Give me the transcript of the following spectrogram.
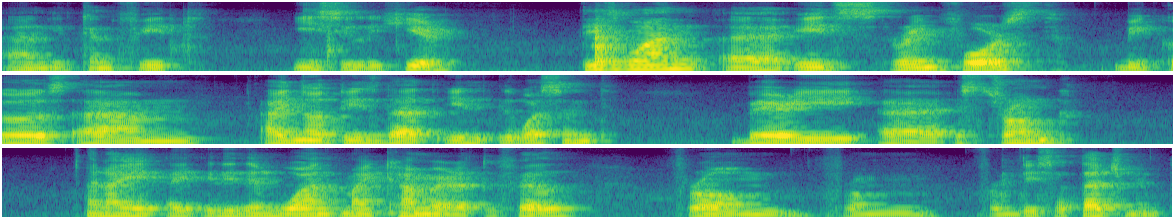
and it can fit easily here. This one uh, is reinforced because um, I noticed that it, it wasn't very uh, strong and I, I didn't want my camera to fall from from from this attachment.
